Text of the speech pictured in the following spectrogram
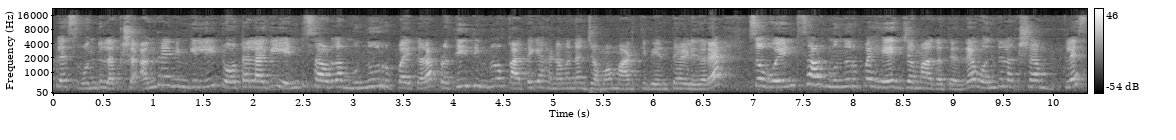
ಪ್ಲಸ್ ಒಂದು ಲಕ್ಷ. ಅಂದ್ರೆ ನಿಮ್ಗೆ ಇಲ್ಲಿ ಟೋಟಲ್ ಆಗಿ ಎಂಟು ಸಾವಿರದ ಮುನ್ನೂರು ರೂಪಾಯಿ ತರ ಪ್ರತಿ ತಿಂಗಳು ಖಾತೆಗೆ ಹಣವನ್ನ ಜಮಾ ಮಾಡ್ತೀವಿ ಅಂತ ಹೇಳಿದ್ದಾರೆ. ಸೊ ಎಂಟು ಸಾವಿರದ ಮುನ್ನೂರು ರೂಪಾಯಿ ಹೇಗೆ ಜಮಾ ಆಗುತ್ತೆ ಅಂದರೆ ಒಂದು ಲಕ್ಷ ಪ್ಲಸ್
